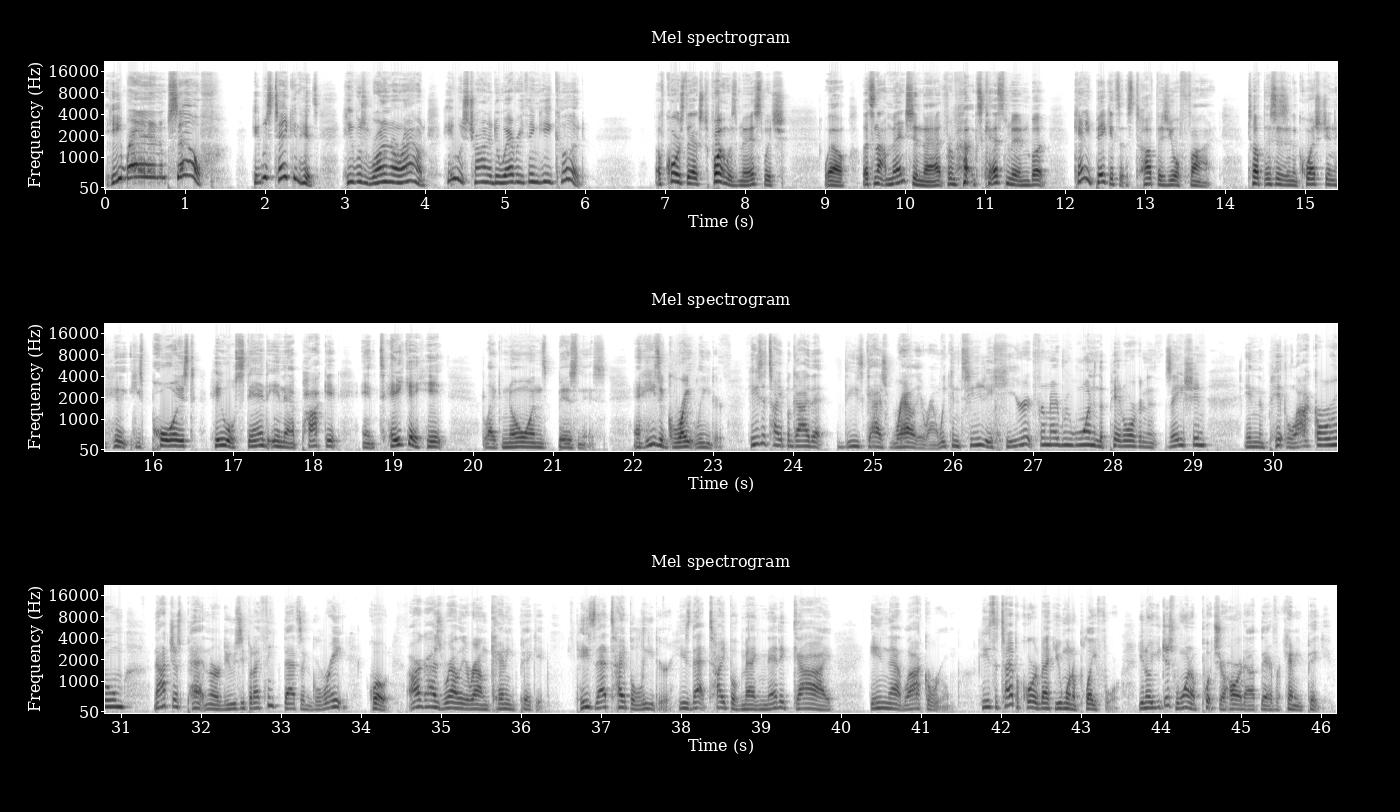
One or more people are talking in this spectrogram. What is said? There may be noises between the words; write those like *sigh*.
He ran it himself. He was taking hits. He was running around. He was trying to do everything he could. Of course, the extra point was missed, which, well, let's not mention that from *laughs* Alex Kessman, but Kenny Pickett's as tough as you'll find. Toughness isn't a question. He, he's poised. He will stand in that pocket and take a hit like no one's business. And he's a great leader. He's the type of guy that these guys rally around. We continue to hear it from everyone in the Pitt organization, in the Pitt locker room, not just Pat Narduzzi, but I think that's a great quote. Our guys rally around Kenny Pickett. He's that type of leader. He's that type of magnetic guy in that locker room. He's the type of quarterback you want to play for. You know, you just want to put your heart out there for Kenny Pickett.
